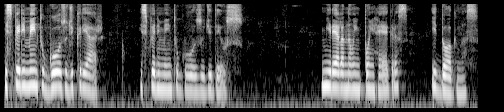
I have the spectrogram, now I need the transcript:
Experimento o gozo de criar, experimento o gozo de Deus. Mirela não impõe regras e dogmas,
